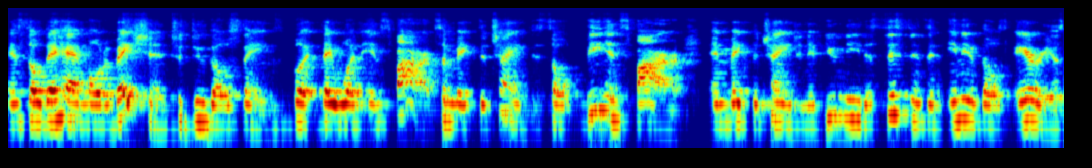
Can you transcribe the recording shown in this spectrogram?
And so they had motivation to do those things, but they wasn't inspired to make the changes. So be inspired and make the change. And if you need assistance in any of those areas,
